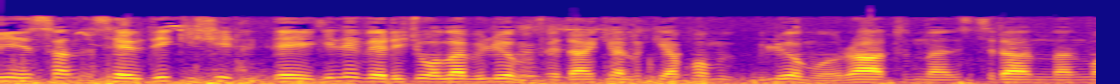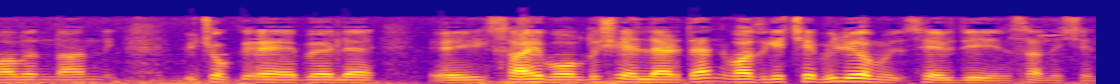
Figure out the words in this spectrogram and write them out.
bir insanın sevdiği kişiyle ilgili verici olabiliyor mu? Fedakarlık yapabiliyor mu? Rahatından, istirahından, malından, birçok e, böyle e, sahip olduğu şeylerden vazgeçebiliyor mu sevdiği insan için?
